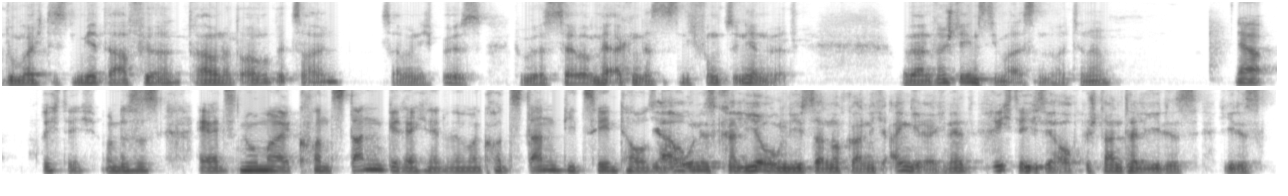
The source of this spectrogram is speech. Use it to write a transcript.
Du möchtest mir dafür 300 Euro bezahlen? Sei mir nicht böse. Du wirst selber merken, dass es nicht funktionieren wird. Und dann verstehen es die meisten Leute, ne? Ja, richtig. Und das ist ja jetzt nur mal konstant gerechnet, wenn man konstant die 10.000. Ja, ohne Skalierung, die ist dann noch gar nicht eingerechnet. Richtig. Die ist ja auch Bestandteil jedes, jedes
